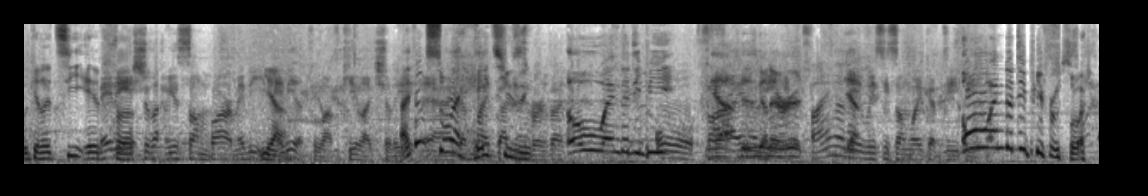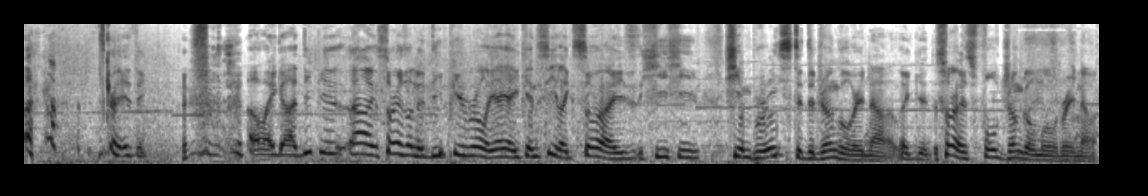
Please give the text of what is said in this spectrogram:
Okay, let's see if. Maybe uh, he should have used some bar. Maybe Yeah. maybe that will have kill actually. I think Yeah, Sora that hates using. Oh, and the DP. Oh, yeah, this is gonna hurt. Finally, Yeah. we see some wake up DP. Oh, and the DP from Sora. it's crazy. Oh my god, DP is, oh, Sora's on the DP roll. Yeah, yeah, you can see like Sora, he's, he he he embraced the jungle right now. Like Sora is full jungle mode right now.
